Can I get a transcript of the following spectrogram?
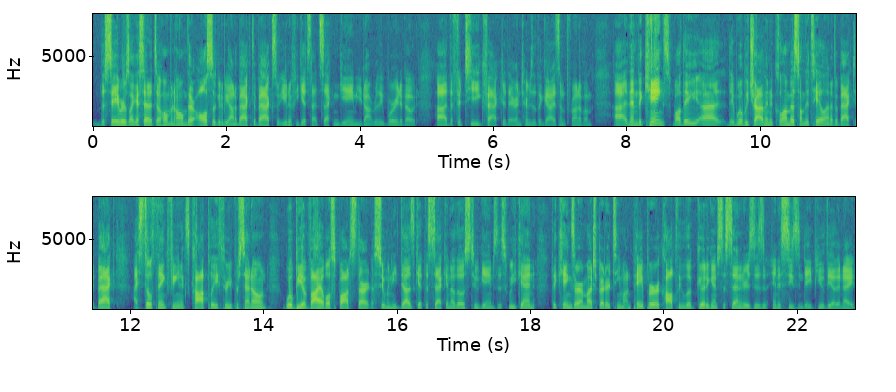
the Sabres, like I said, it's a home and home. They're also going to be on a back to back. So even if he gets that second game, you're not really worried about uh, the fatigue factor there in terms of the guys in front of him. Uh, and then the Kings, while they uh, they will be traveling to Columbus on the tail end of a back to back, I still think Pheonix Copley, 3% owned, will be a viable spot start, assuming he does get the second of those two games this weekend. The Kings are a much better team on paper. Copley looked good against the Senators in his season debut the other night,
